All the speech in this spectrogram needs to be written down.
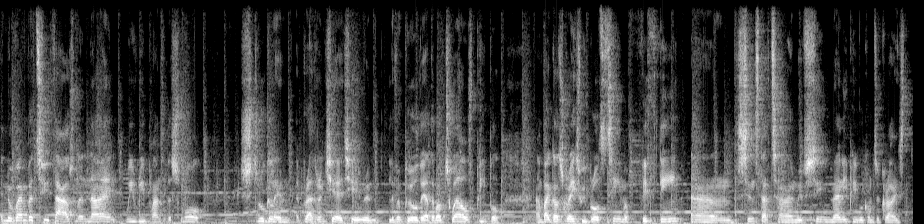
In November 2009, we replanted a small, struggling Brethren church here in Liverpool. They had about 12 people, and by God's grace, we brought a team of 15. And since that time, we've seen many people come to Christ.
